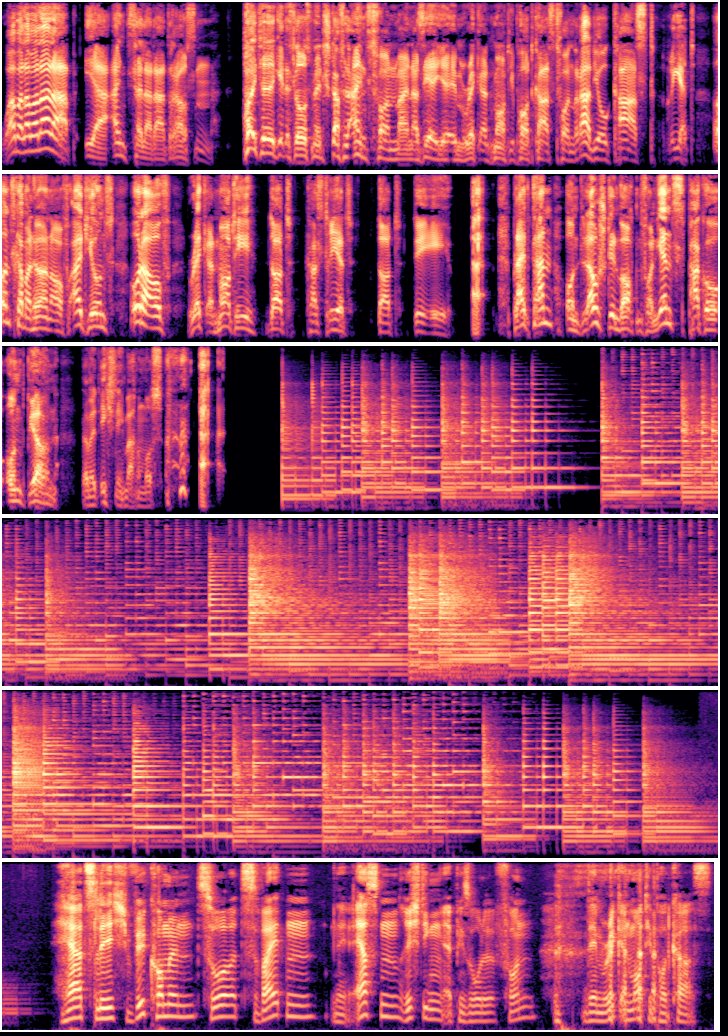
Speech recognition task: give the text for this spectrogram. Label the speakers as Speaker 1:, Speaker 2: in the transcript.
Speaker 1: Wabalabalab, ihr Einzeller da draußen. Heute geht es los mit Staffel 1 von meiner Serie im Rick and Morty Podcast von Radio Castriert. Uns kann man hören auf iTunes oder auf rickandmorty.castriert.de. Äh, bleibt dran und lauscht den Worten von Jens, Paco und Björn, damit ich's nicht machen muss.
Speaker 2: Herzlich willkommen zur zweiten, nee, ersten richtigen Episode von dem Rick and Morty Podcast.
